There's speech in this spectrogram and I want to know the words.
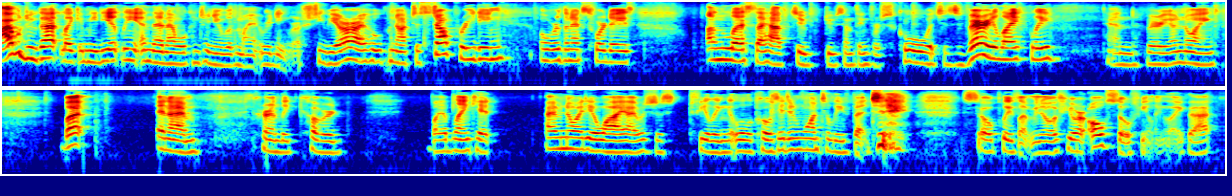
I will do that like immediately, and then I will continue with my reading rush TBR. I hope not to stop reading over the next four days unless I have to do something for school, which is very likely and very annoying. But, and I'm currently covered by a blanket. I have no idea why. I was just feeling a little cozy. I didn't want to leave bed today. So please let me know if you are also feeling like that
